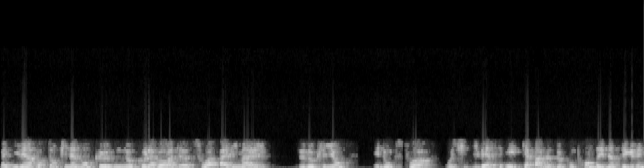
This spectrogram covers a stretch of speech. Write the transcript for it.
ben, il est important finalement que nos collaborateurs soient à l'image de nos clients et donc soient aussi diverses et capables de comprendre et d'intégrer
